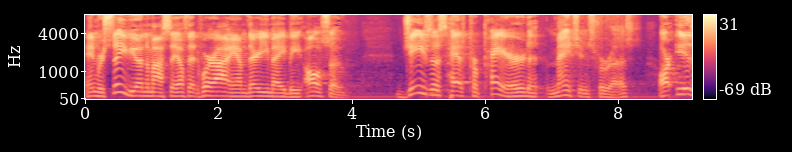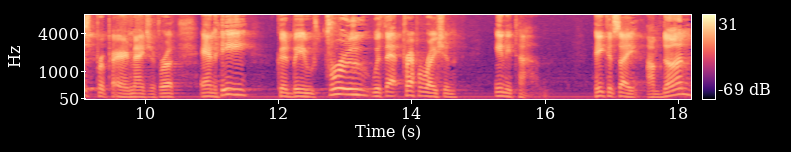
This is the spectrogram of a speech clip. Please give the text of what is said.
and receive you unto myself, that where I am, there you may be also. Jesus has prepared mansions for us or is preparing mansions for us, and He could be through with that preparation anytime. He could say, I'm done,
